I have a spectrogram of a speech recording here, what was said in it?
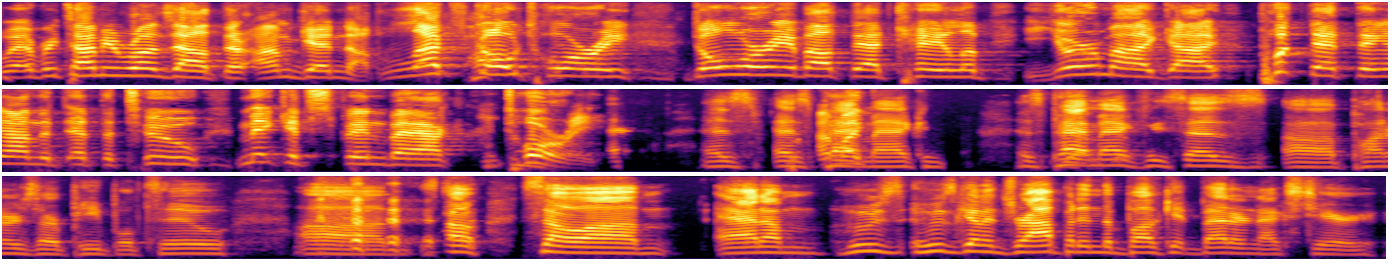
Elite- every time he runs out there, I'm getting up. Let's go, Tory. Don't worry about that, Caleb. You're my guy. Put that thing on the at the two. Make it spin back, Tory. As as Pat like- Mac as Pat Yeah. McAfee says, uh, punters are people too. Um, so so um, Adam, who's who's gonna drop it in the bucket better next year?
